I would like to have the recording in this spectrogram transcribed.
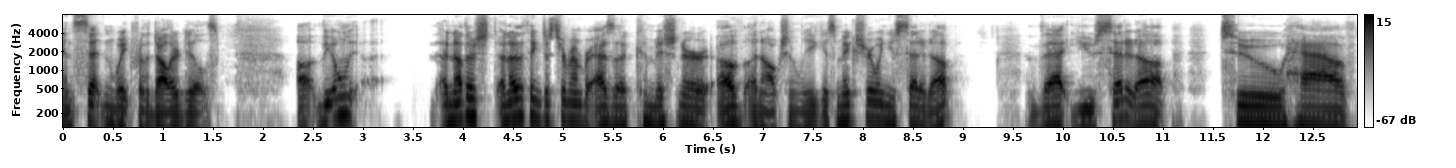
and sit and wait for the dollar deals. Uh, the only another another thing just to remember as a commissioner of an auction league is make sure when you set it up that you set it up to have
